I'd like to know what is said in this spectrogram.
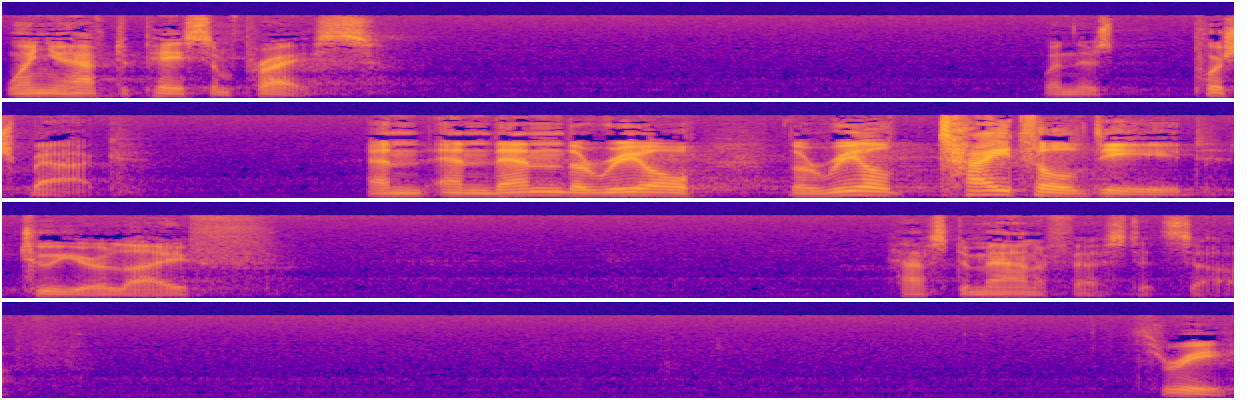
when you have to pay some price, when there's pushback. And, and then the real, the real title deed to your life has to manifest itself. Three,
